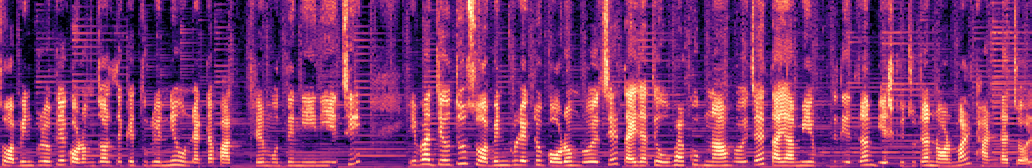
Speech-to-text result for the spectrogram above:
সোয়াবিনগুলোকে গরম জল থেকে তুলে নিয়ে অন্য একটা পাত্রের মধ্যে নিয়ে নিয়েছি। এবার যেহেতু সোয়াবিনগুলো একটু গরম রয়েছে, তাই যাতে ওভারকুক না হয়ে যায়, তাই আমি এর মধ্যে দিয়ে দিলাম বেশ কিছুটা নর্মাল ঠান্ডা জল।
